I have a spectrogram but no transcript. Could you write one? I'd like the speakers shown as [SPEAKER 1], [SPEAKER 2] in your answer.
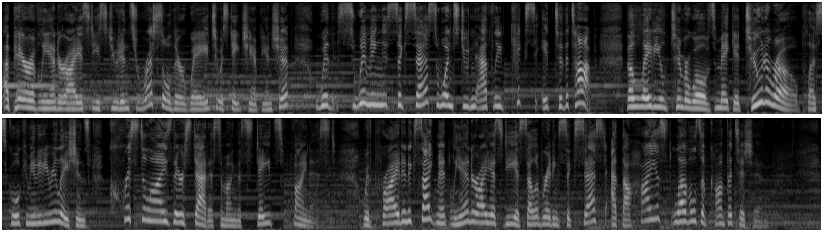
[SPEAKER 1] A pair of Leander ISD students wrestle their way to a state championship. With swimming success, one student athlete kicks it to the top. The Lady Timberwolves make it two in a row, plus school community relations crystallize their status among the state's finest. With pride and excitement, Leander ISD is celebrating success at the highest levels of competition.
